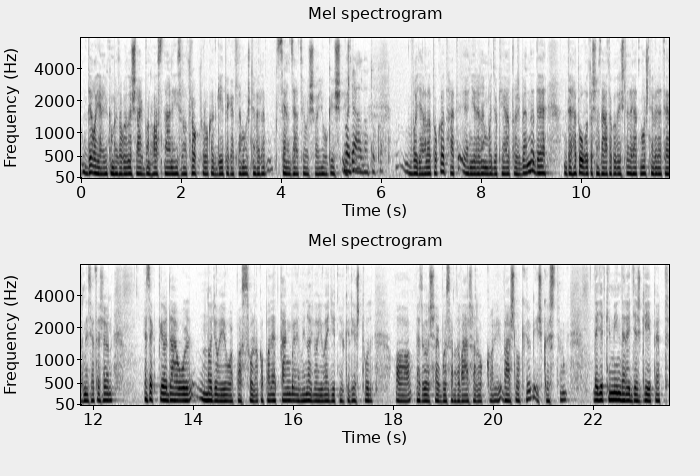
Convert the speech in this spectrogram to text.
de ajánljuk a mezőgazdaságban használni, hiszen a traktorokat, gépeket lemosni vele szenzációsan jók. És, vagy és, állatokat. Vagy állatokat, hát ennyire nem vagyok jártas benne, de, de hát óvatosan az állatokat is le lehet mosni vele természetesen. Ezek például nagyon jól passzolnak a palettánkba, ami nagyon jó együttműködést tud a mezőgazdaságból származó vásárlókkal, vásárlók is köztünk. De egyébként minden egyes gépet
